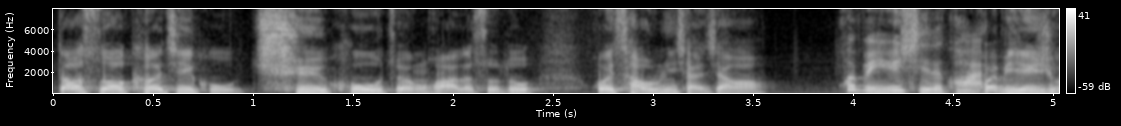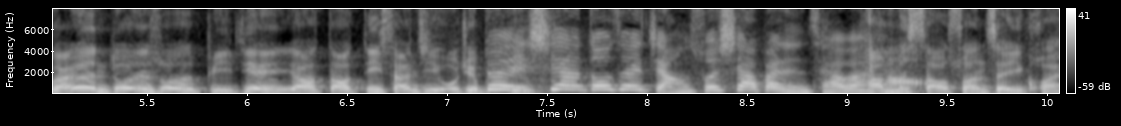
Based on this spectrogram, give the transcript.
到时候科技股去库存化的速度会超乎你想象哦。会比预期的快，会比预期快，因为很多人说笔电要到第三季，我就不对，现在都在讲说下半年才会好。他们少算这一块，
